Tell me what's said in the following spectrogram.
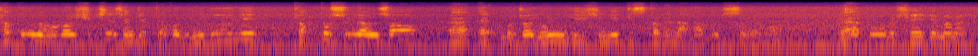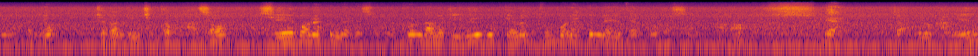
격국론으로 식신생제격은 은근히 격도 쓰면서 예, 대- 뭐죠 용희신이 비슷하게 나가고 있어요. 예, 그 오늘 세 개만 할 테니까요. 제가 눈치껏 봐서 세 번에 끝내겠습니다. 그럼 나머지 일곱 개는 두 번에 끝내야 될 것 같습니다. 예, 자 오늘 강의는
